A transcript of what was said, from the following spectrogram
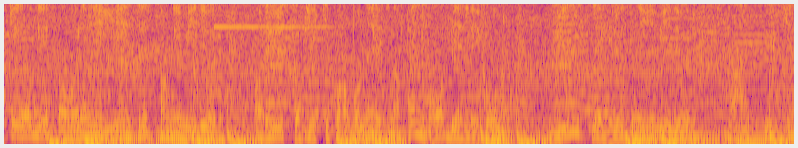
Ikke gå glipp av våre nye interessante videoer. Bare husk å klikke på abonner-knappen og bjelleikonet. Vi legger ut nye videoer hver uke.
